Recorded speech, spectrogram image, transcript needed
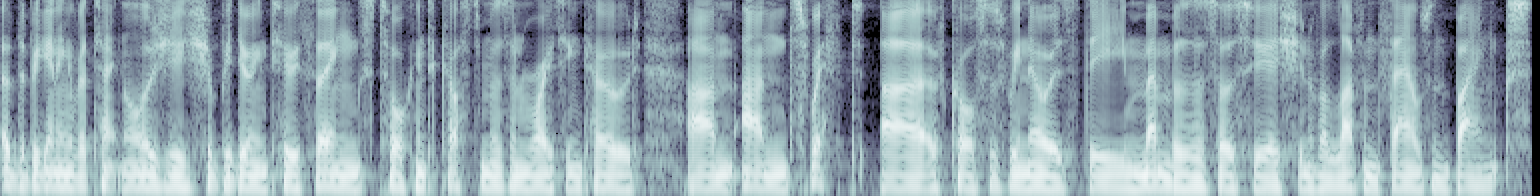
at the beginning of a technology should be doing two things talking to customers and writing code. Um, and Swift, uh, of course, as we know, is the members association of 11,000 banks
